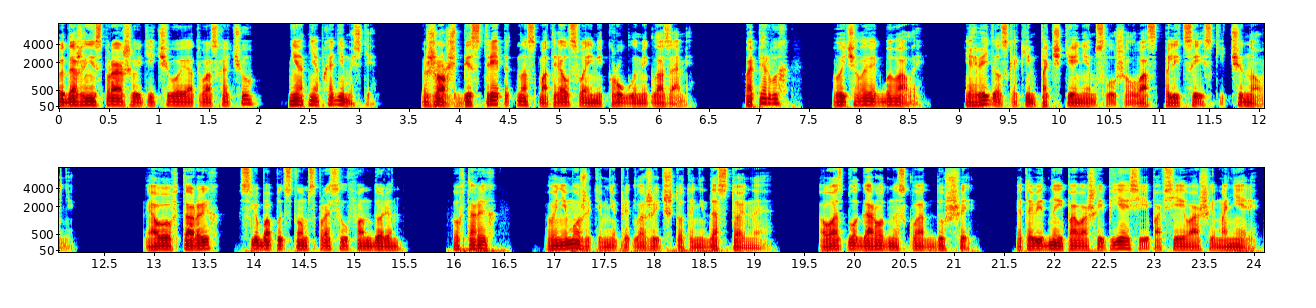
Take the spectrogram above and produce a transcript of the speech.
Вы даже не спрашиваете, чего я от вас хочу? Нет необходимости. Жорж бестрепетно смотрел своими круглыми глазами. Во-первых, вы человек бывалый. Я видел, с каким почтением слушал вас полицейский чиновник. А во-вторых, с любопытством спросил Фандорин. Во-вторых, вы не можете мне предложить что-то недостойное. У вас благородный склад души. Это видно и по вашей пьесе, и по всей вашей манере.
